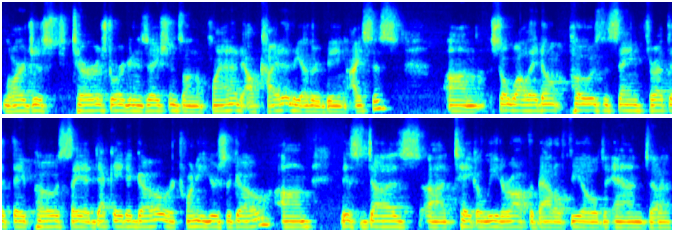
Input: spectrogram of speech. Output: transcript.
largest terrorist organizations on the planet, Al Qaeda, the other being ISIS. Um, so while they don't pose the same threat that they posed, say, a decade ago or 20 years ago, um, this does uh, take a leader off the battlefield and uh,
